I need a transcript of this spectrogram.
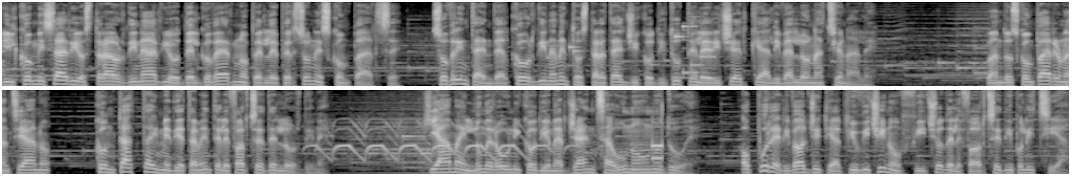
Il commissario straordinario del governo per le persone scomparse sovrintende al coordinamento strategico di tutte le ricerche a livello nazionale. Quando scompare un anziano, contatta immediatamente le forze dell'ordine. Chiama il numero unico di emergenza 112 oppure rivolgiti al più vicino ufficio delle forze di polizia.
